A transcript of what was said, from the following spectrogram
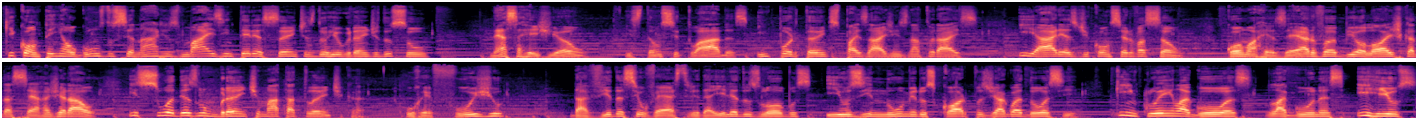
que contém alguns dos cenários mais interessantes do Rio Grande do Sul. Nessa região, estão situadas importantes paisagens naturais e áreas de conservação, como a Reserva Biológica da Serra Geral e sua deslumbrante Mata Atlântica, o Refúgio da Vida Silvestre da Ilha dos Lobos e os inúmeros corpos de água doce, que incluem lagoas, lagunas e rios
